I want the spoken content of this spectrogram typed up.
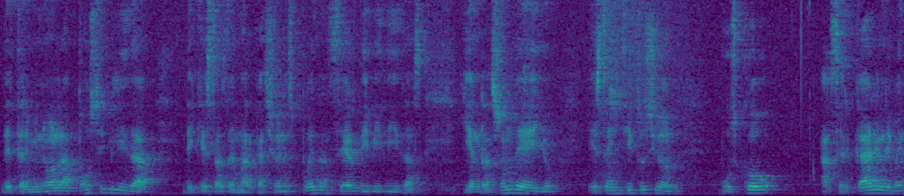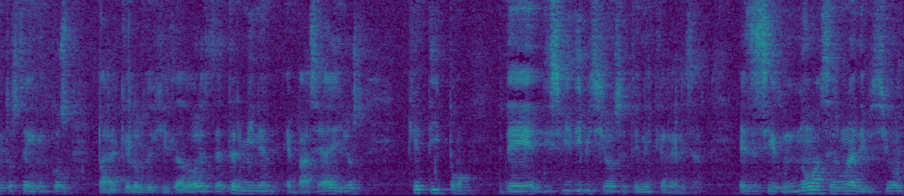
determinó la posibilidad de que estas demarcaciones puedan ser divididas y en razón de ello esta institución buscó acercar elementos técnicos para que los legisladores determinen en base a ellos qué tipo de división se tiene que realizar. Es decir, no hacer una división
